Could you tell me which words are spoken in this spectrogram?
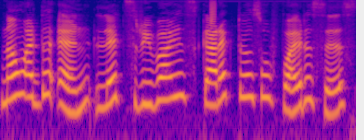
Now at the end, let's revise characters of viruses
